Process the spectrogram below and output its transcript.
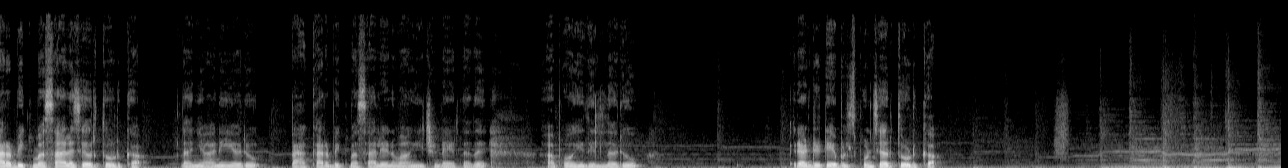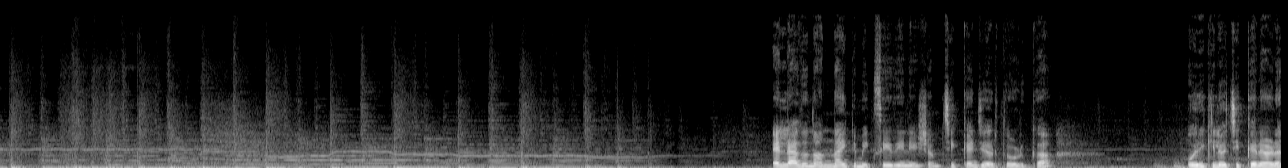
അറബിക് മസാല ചേർത്ത് കൊടുക്കുക. അതാ ഞാൻ ഈ ഒരു പാക്ക് അറബിക് മസാലയാണ് വാങ്ങിയിട്ടുണ്ടായിരുന്നത്. അപ്പോൾ ഇതിൽ നിന്നൊരു രണ്ട് ടേബിൾ സ്പൂൺ ചേർത്ത് കൊടുക്കുക. എല്ലാതും നന്നായിട്ട് മിക്സ് ചെയ്തതിന് ശേഷം ചിക്കൻ ചേർത്ത് കൊടുക്കുക. ഒരു കിലോ ചിക്കനാണ്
